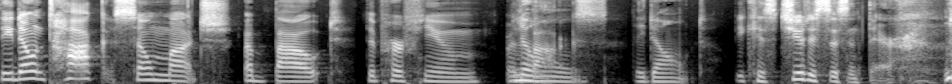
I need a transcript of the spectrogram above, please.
they don't talk so much about the perfume or the No, box they don't. because Judas isn't there.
